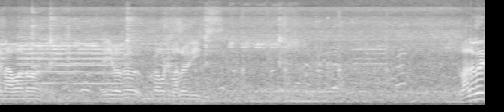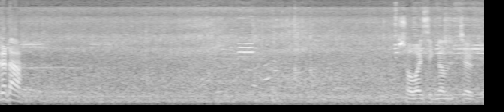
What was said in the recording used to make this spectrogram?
আসলে নামানো এইভাবে মোটামুটি ভালো রিক্স ভালো করে কাটা। সবাই সিগন্যাল দিচ্ছে আর কি।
